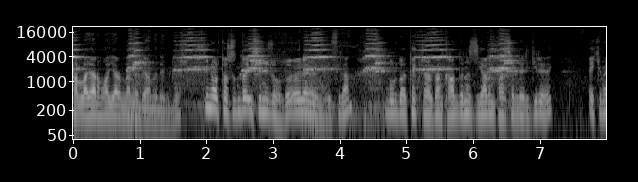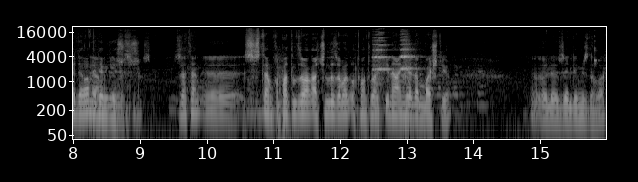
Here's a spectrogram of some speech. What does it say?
tarla yarım yarımdan da devam edebiliyoruz. Gün ortasında işiniz oldu. Öğlen yemeği falan. Burada tekrardan kaldığınız yarım parselleri girerek ekime devam, Devam edebiliyorsunuz. edebiliyorsunuz. Zaten e, sistem kapatıldığı zaman, açıldığı zaman otomatik olarak yine aynı yerden başlıyor. E, Öyle özelliğimiz de var.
